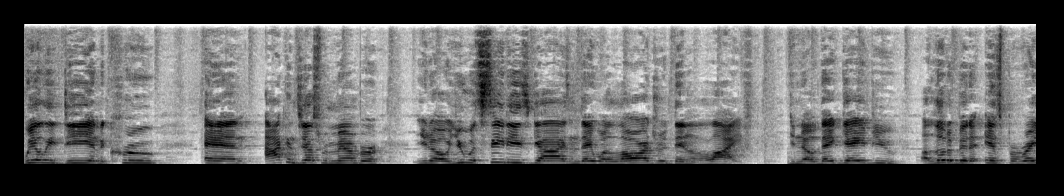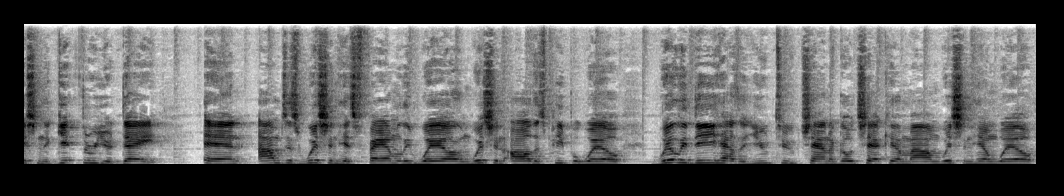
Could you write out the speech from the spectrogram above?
Willie D, and the crew. And I can just remember you know, you would see these guys and they were larger than life. You know, they gave you a little bit of inspiration to get through your day. And I'm just wishing his family well and wishing all his people well. Willie D has a YouTube channel. Go check him out. I'm wishing him well.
